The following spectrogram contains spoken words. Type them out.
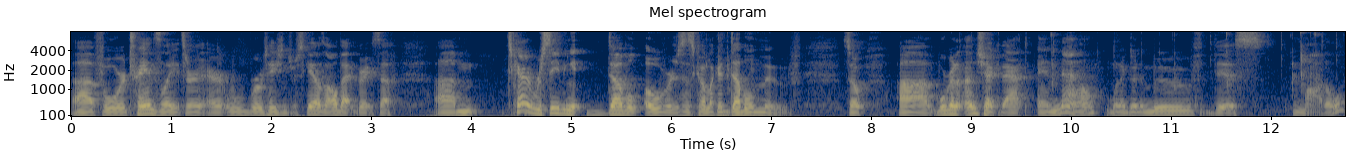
uh, for translates or, or, rotations or scales, all that great stuff. Um, it's kind of receiving it double over. This is kind of like a double move. So uh, we're going to uncheck that. And now when I go to move this model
